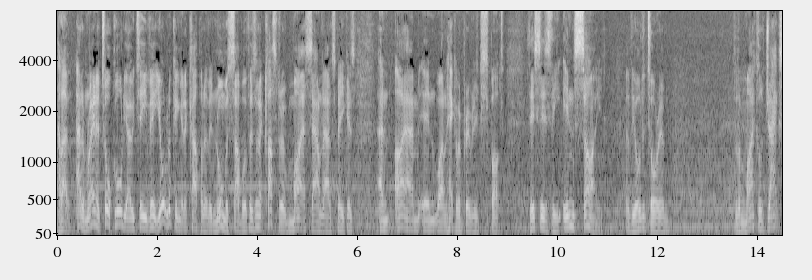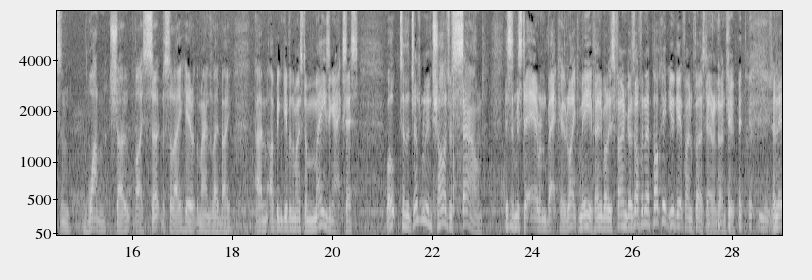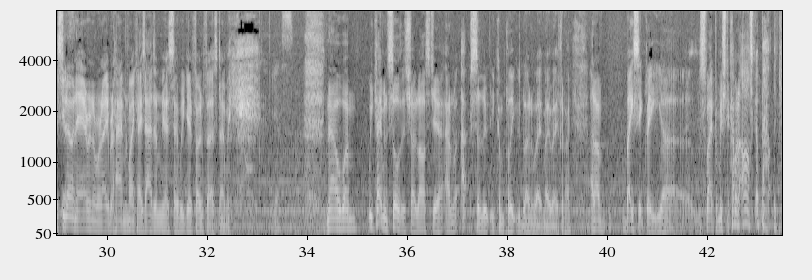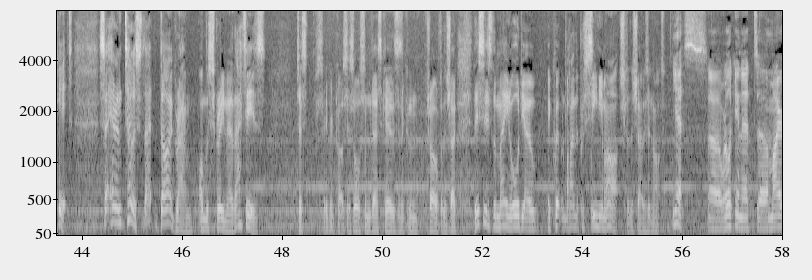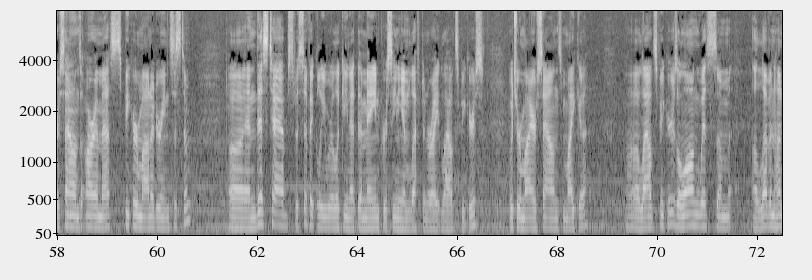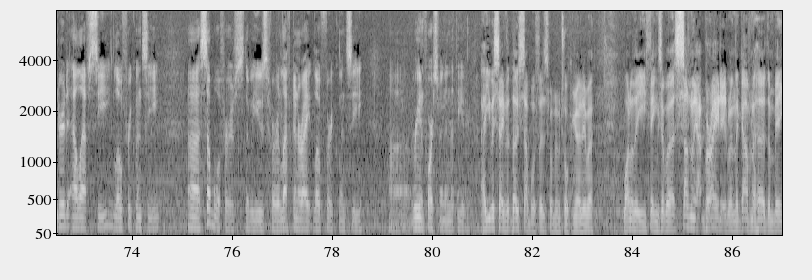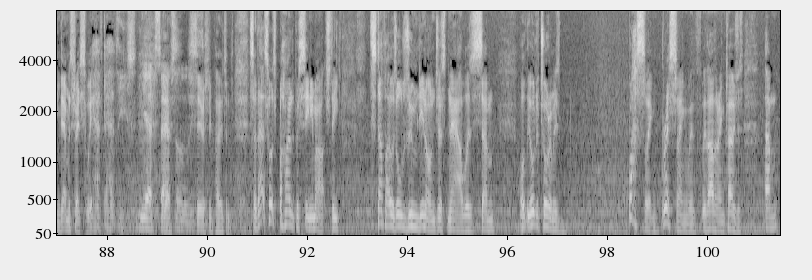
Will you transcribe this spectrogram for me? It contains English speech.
Hello, Adam Rayner, Talk Audio TV. You're looking at a couple of enormous subwoofers and a cluster of Meyer sound loudspeakers, and I am in one heck of a privileged spot. This is the inside of the auditorium for the Michael Jackson One show by Cirque du Soleil here at the Mandalay Bay, and I've been given the most amazing access, well, to the gentleman in charge of sound. This is Mr. Aaron Beck, who, like me, if anybody's phone goes off in their pocket, you get phone first, Aaron, don't you? Usually, Unless you yes. know an Aaron or an Abraham, in my case, Adam, yes, so we get phone first, don't we? Yes. Now, um, we came and saw this show last year and were absolutely, completely blown away, my wife and I. And I've basically uh, swag permission to come and ask about the kit. So, Aaron, tell us that diagram on the screen there, that is just sweeping across this awesome desk here. This is a control for the show. This is the main audio equipment behind the proscenium arch for the show, is it not? Yes. Uh, we're looking at uh, Meyer Sound's RMS speaker monitoring system. Uh, and this tab specifically, we're looking at the main proscenium left and right loudspeakers, which are Meyer Sound's Mica uh, loudspeakers, along with some 1100 LFC, low frequency uh, subwoofers that we use for left and right low frequency uh, reinforcement in the theater. Uh, you were saying that those subwoofers, when we were talking earlier, were one of the things that were suddenly upgraded when the governor heard them being demonstrated. So we have to have these. Yes, absolutely. Yes, seriously potent. So that's what's behind the proscenium arch. The stuff I was all zoomed in on just now was, um, well, the auditorium is bustling, bristling with, with other enclosures. Um,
